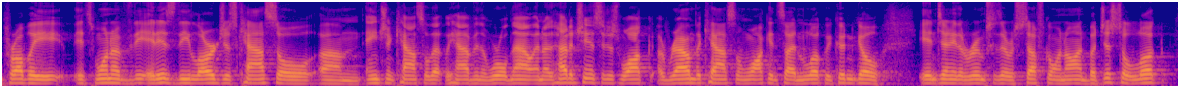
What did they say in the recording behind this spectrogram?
probably it's one of the, it is the largest castle, um, ancient castle that we have in the world now. And I had a chance to just walk around the castle and walk inside and look. We couldn't go into any of the rooms because there was stuff going on, but just to look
